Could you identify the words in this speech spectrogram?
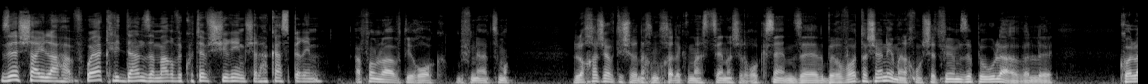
זה שי להב, הוא היה קלידן זמר וכותב שירים של הקספרים. אף פעם לא אהבתי רוק בפני עצמו. לא חשבתי שאנחנו חלק מהסצנה של רוקסן, זה ברבות השנים, אנחנו משתפים עם זה פעולה, אבל אה, כל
